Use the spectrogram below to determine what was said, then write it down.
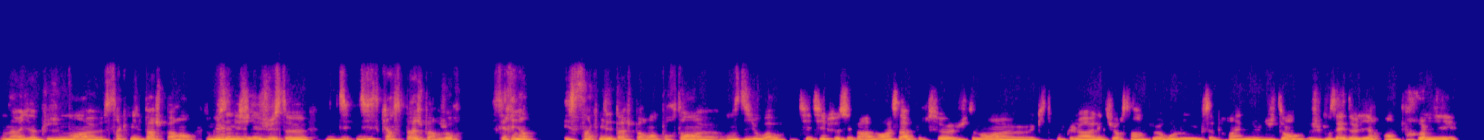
on arrive à plus ou moins 5000 pages par an. Donc, vous imaginez juste 10-15 pages par jour. C'est rien et 5000 pages par an, pourtant, euh, on se dit waouh. Petit tips aussi par rapport à ça, pour ceux justement euh, qui trouvent que la lecture c'est un peu relou ou que ça prend du, temps, je vous conseille de lire en premier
